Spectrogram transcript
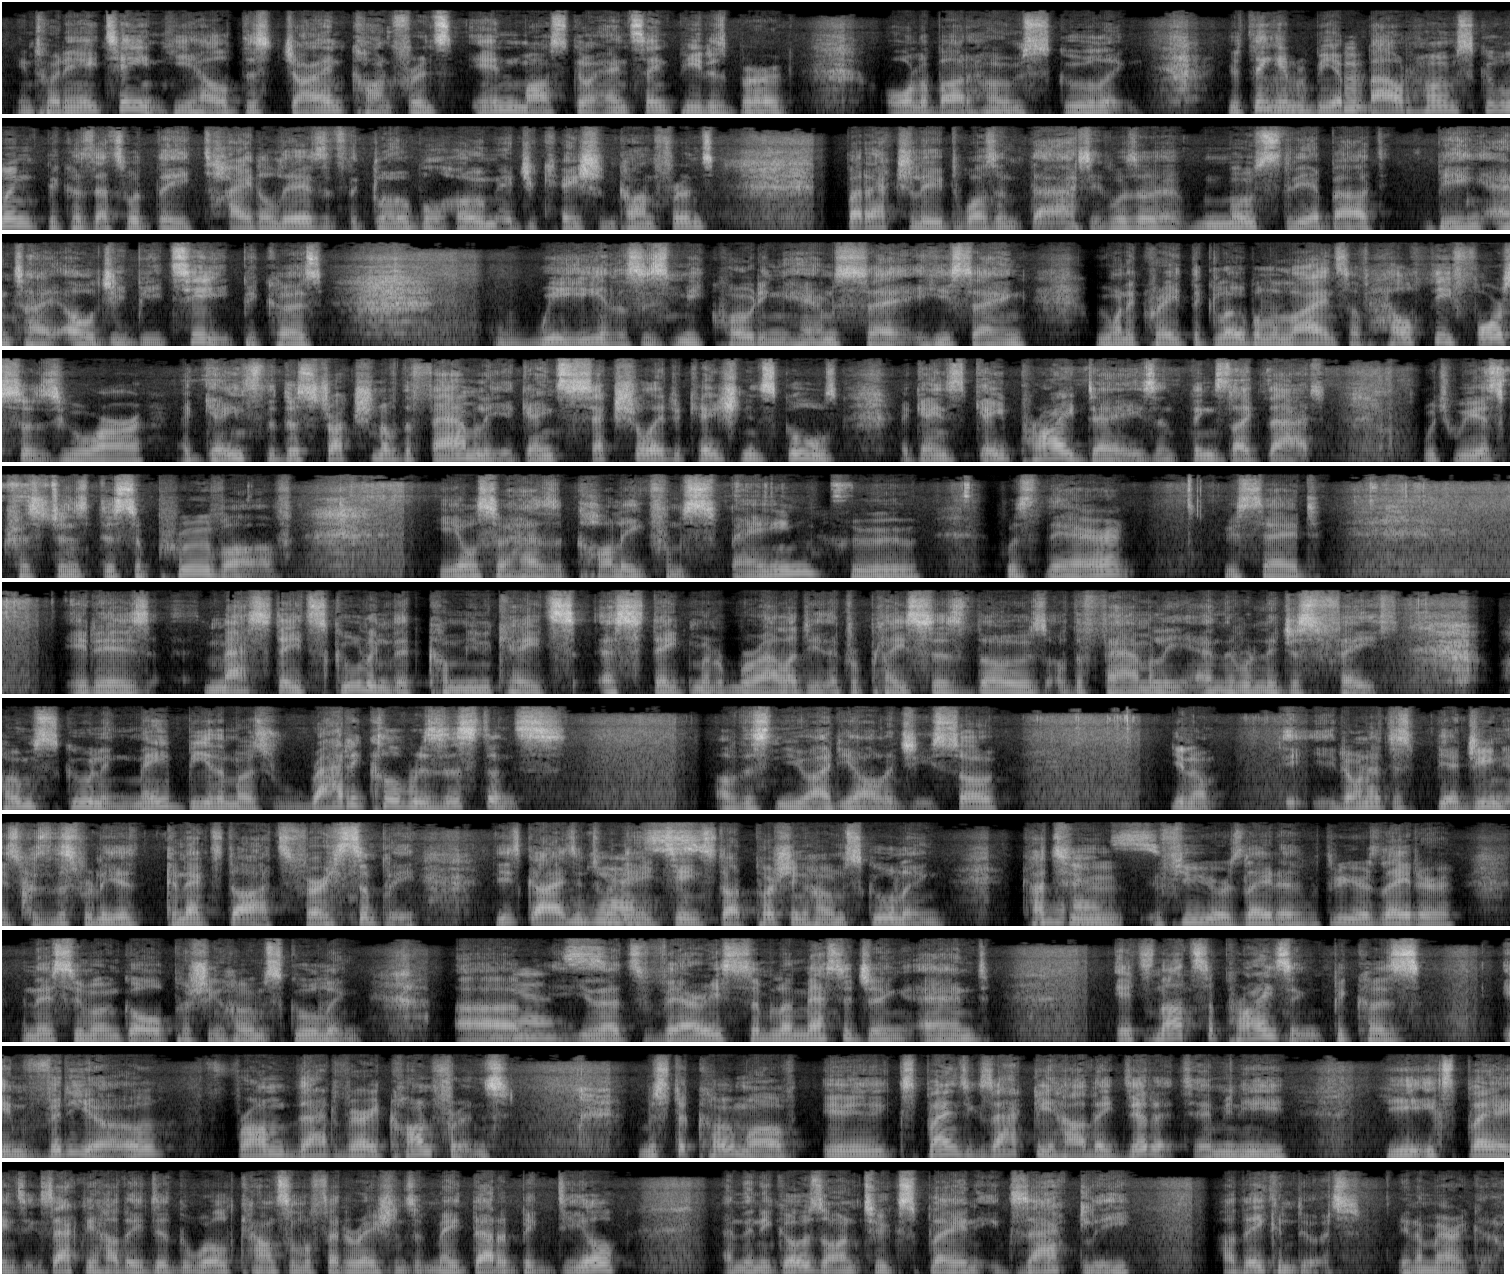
in 2018. He held this giant conference in Moscow and St. Petersburg all about homeschooling. You'd think it would be mm-hmm. about homeschooling because that's what the title is. It's the Global Home Education Conference. But actually, it wasn't that. It was a, mostly about being anti LGBT because we, this is me quoting him, say he's saying we want to create the global alliance of healthy forces who are against the destruction of the family, against sexual education in schools, against gay pride days and things like that, which we as Christians disapprove of. He also has a colleague from Spain who was there who said it is mass state schooling that communicates a state morality that replaces those of the family and the religious faith. Homeschooling may be the most radical resistance of this new ideology. So, you know, you don't have to be a genius because this really is, connects dots very simply. These guys in yes. 2018 start pushing homeschooling. Cut yes. to a few years later, three years later, and there's Simone Gold pushing homeschooling. Um, yes. You know, it's very similar messaging, and it's not surprising because in video from that very conference, Mr. Komov explains exactly how they did it. I mean, he he explains exactly how they did the World Council of Federations and made that a big deal, and then he goes on to explain exactly how they can do it in America.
